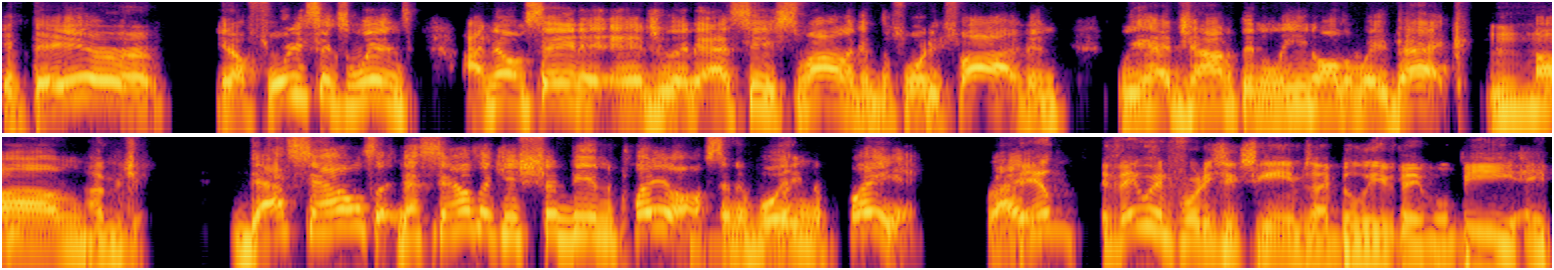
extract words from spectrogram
If they are you know, 46 wins. I know I'm saying it, Andrew, and I see you smiling at the 45, and we had Jonathan lean all the way back. Mm-hmm. Um, j- that sounds that sounds like he should be in the playoffs and avoiding the play-in, right? They'll, if they win 46 games, I believe they will be a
